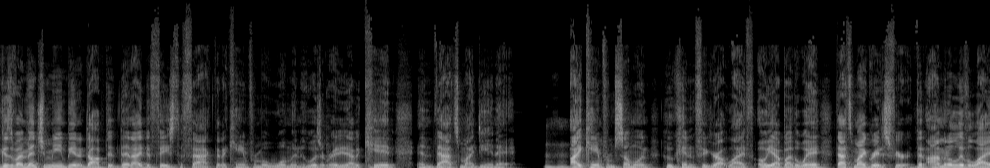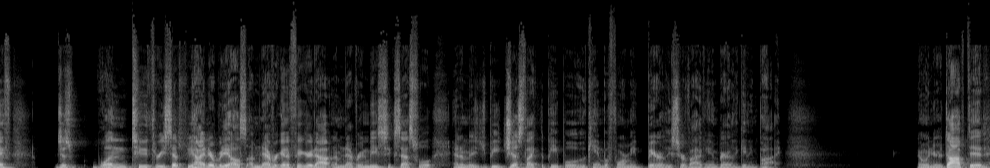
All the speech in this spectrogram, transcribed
because if I mention me being adopted, then I had to face the fact that I came from a woman who wasn't ready to have a kid, and that's my DNA. Mm-hmm. I came from someone who couldn't figure out life. Oh, yeah, by the way, that's my greatest fear that I'm going to live a life just one, two, three steps behind everybody else. I'm never going to figure it out and I'm never going to be successful. And I'm going to be just like the people who came before me, barely surviving and barely getting by. And when you're adopted,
